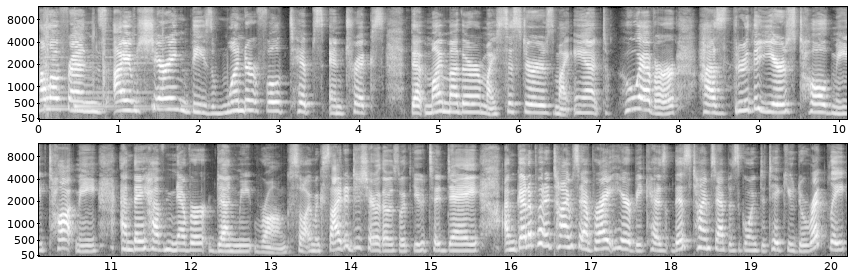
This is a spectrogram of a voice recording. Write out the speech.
Hello friends, I am sharing these wonderful tips and tricks that my mother, my sisters, my aunt, whoever has through the years told me, taught me, and they have never done me wrong. So I'm excited to share those with you today. I'm gonna put a timestamp right here because this timestamp is going to take you directly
